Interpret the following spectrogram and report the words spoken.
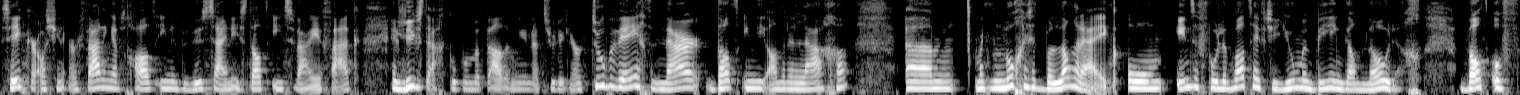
Zeker als je een ervaring hebt gehad in het bewustzijn, is dat iets waar je vaak het liefst eigenlijk op een bepaalde manier natuurlijk naartoe beweegt, naar dat in die andere lagen. Um, maar nog is het belangrijk om in te voelen wat heeft je human being dan nodig? Wat of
